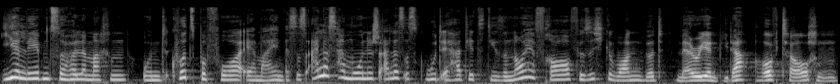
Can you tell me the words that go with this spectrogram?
ihr Leben zur Hölle machen. Und kurz bevor er meint, es ist alles harmonisch, alles ist gut, er hat jetzt diese neue Frau für sich gewonnen, wird Marion wieder auftauchen.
